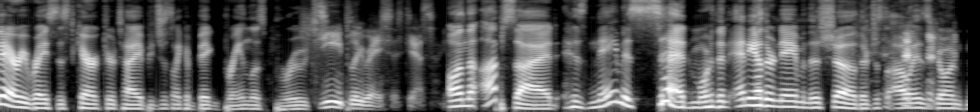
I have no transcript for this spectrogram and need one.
very racist character type. He's just like a big brainless brute. Deeply racist, yes. yes. On the upside, his name is said more than any other name in this show. They're just always going,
